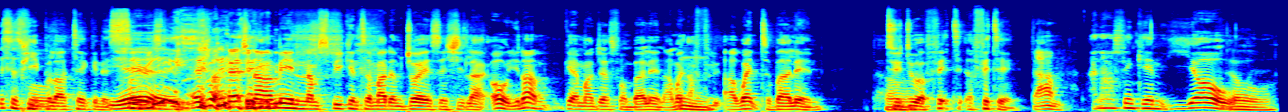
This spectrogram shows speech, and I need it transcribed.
This is People for- are taking this Yeah. seriously. Do you know what I mean? And I'm speaking to Madam Joyce, and she's like, "Oh, you know, I'm getting my dress from Berlin. I went, I, mm. flew, I went to Berlin to do a fit, a fitting." Damn. And I was thinking, yo, Yo.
